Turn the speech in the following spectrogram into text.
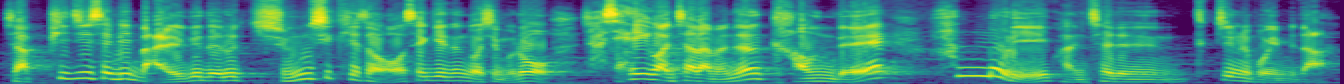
자, 피지샘이 말 그대로 증식해서 생기는 것이므로 자세히 관찰하면 가운데에 한몰이 관찰되는 특징을 보입니다.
